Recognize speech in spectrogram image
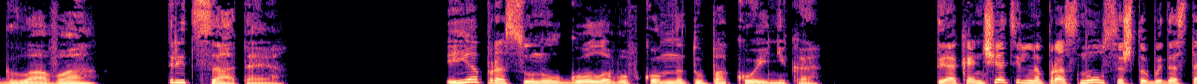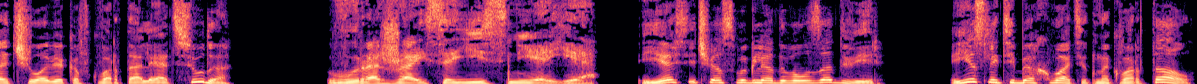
Глава тридцатая. Я просунул голову в комнату покойника. «Ты окончательно проснулся, чтобы достать человека в квартале отсюда?» «Выражайся яснее!» Я сейчас выглядывал за дверь. Если тебя хватит на квартал,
